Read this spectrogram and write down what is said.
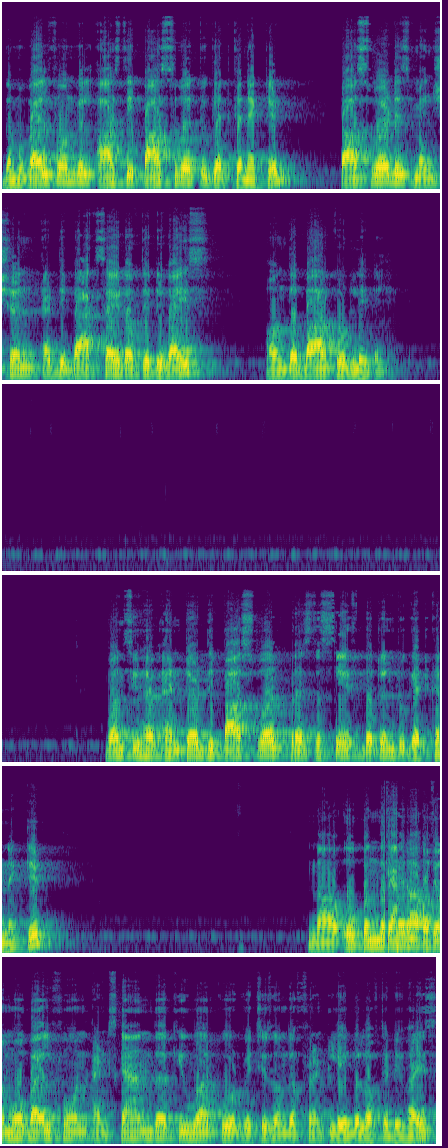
The mobile phone will ask the password to get connected. Password is mentioned at the back side of the device on the barcode label. Once you have entered the password, press the save button to get connected. Now open the camera of your mobile phone and scan the QR code which is on the front label of the device.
